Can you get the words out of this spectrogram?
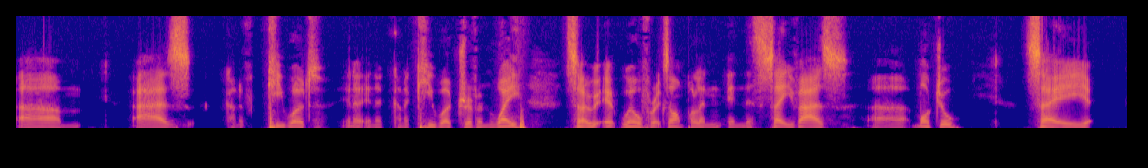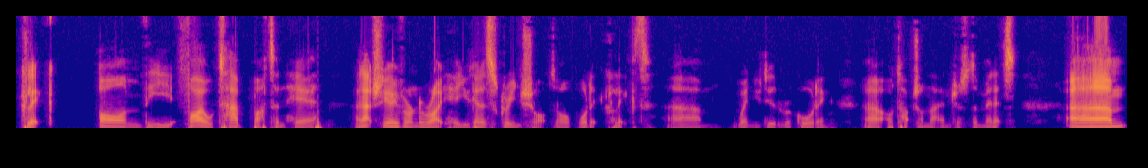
um, as kind of keyword in a in a kind of keyword driven way. So it will, for example, in in this save as uh, module, say click on the File tab button here. And actually over on the right here you get a screenshot of what it clicked um, when you do the recording. Uh, I'll touch on that in just a minute. Um,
